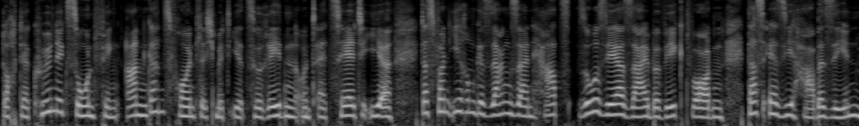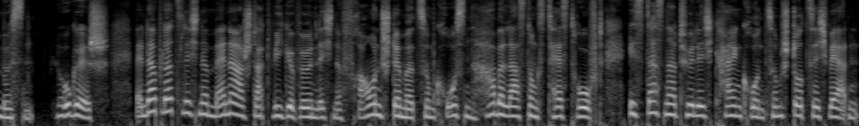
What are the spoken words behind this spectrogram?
doch der Königssohn fing an, ganz freundlich mit ihr zu reden und erzählte ihr, dass von ihrem Gesang sein Herz so sehr sei bewegt worden, dass er sie habe sehen müssen. Logisch, wenn da plötzlich eine Männer statt wie gewöhnlich eine Frauenstimme zum großen Haarbelastungstest ruft, ist das natürlich kein Grund zum stutzig werden.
